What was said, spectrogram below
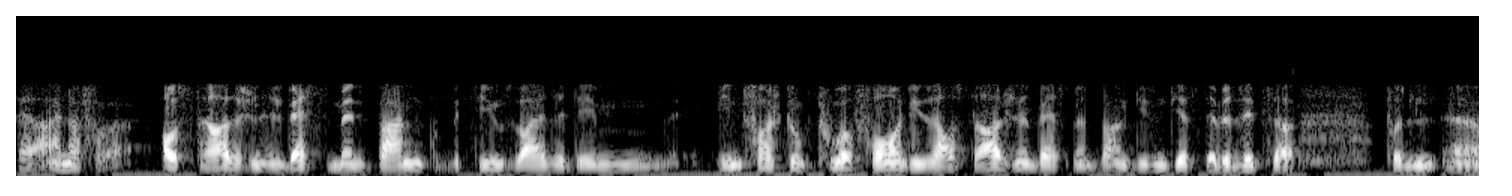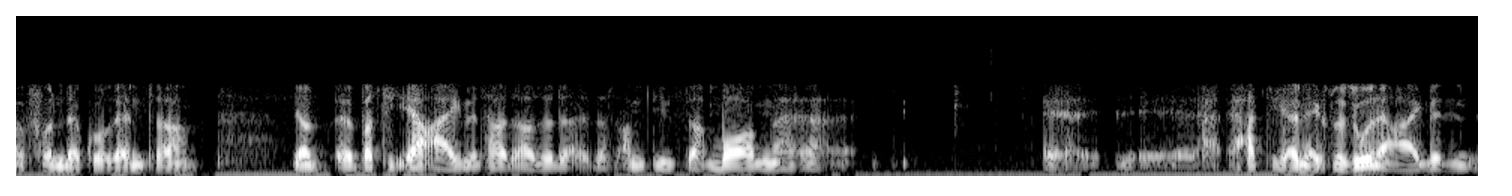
äh, einer australischen Investmentbank beziehungsweise dem Infrastrukturfonds dieser australischen Investmentbank, die sind jetzt der Besitzer von, äh, von der Corenta. Ja, äh, was sich ereignet hat, also das am Dienstagmorgen äh, äh, hat sich eine Explosion ereignet in,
